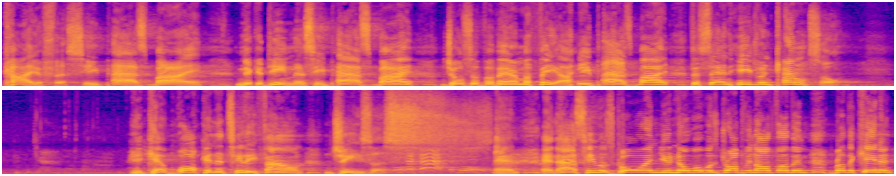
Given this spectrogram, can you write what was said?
Caiaphas. He passed by Nicodemus. He passed by Joseph of Arimathea. He passed by the Sanhedrin Council. He kept walking until he found Jesus. And, and as he was going, you know what was dropping off of him, Brother Keenan?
